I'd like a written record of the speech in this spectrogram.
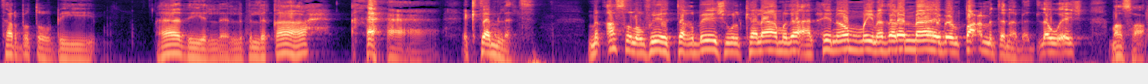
تربطه بهذه باللقاح اكتملت. من اصله فيه التغبيش والكلام وذا الحين أمي مثلا ما هي بطعمة أبد لو إيش ما صار.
